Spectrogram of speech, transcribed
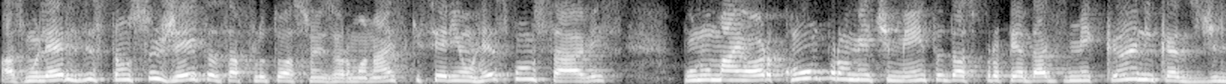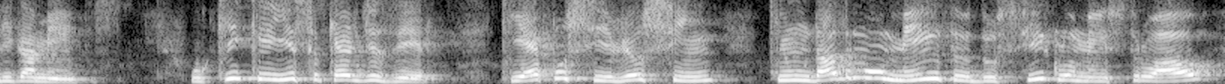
as mulheres estão sujeitas a flutuações hormonais que seriam responsáveis por um maior comprometimento das propriedades mecânicas de ligamentos. O que, que isso quer dizer? Que é possível, sim, que em um dado momento do ciclo menstrual,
